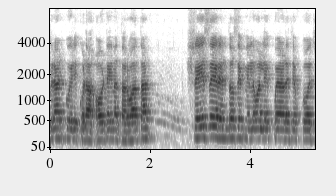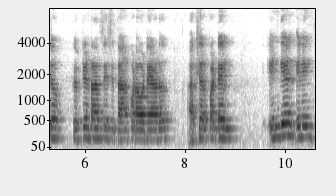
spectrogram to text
విరాట్ కోహ్లీ కూడా అవుట్ అయిన తర్వాత శ్రేయస్ అయ్యర్ ఎంతోసేపు నిలవలేకపోయాడో చెప్పుకోవచ్చు. ఫిఫ్టీన్ రన్స్ చేసి తాను కూడా అవుట్ అయ్యాడు. Axar Patel Indian innings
